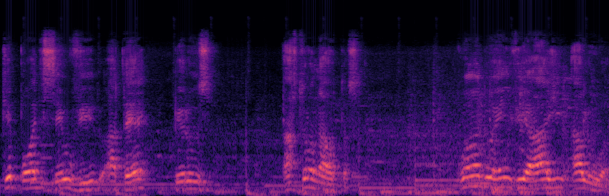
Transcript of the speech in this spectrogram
que pode ser ouvido até pelos astronautas quando em viagem à Lua.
